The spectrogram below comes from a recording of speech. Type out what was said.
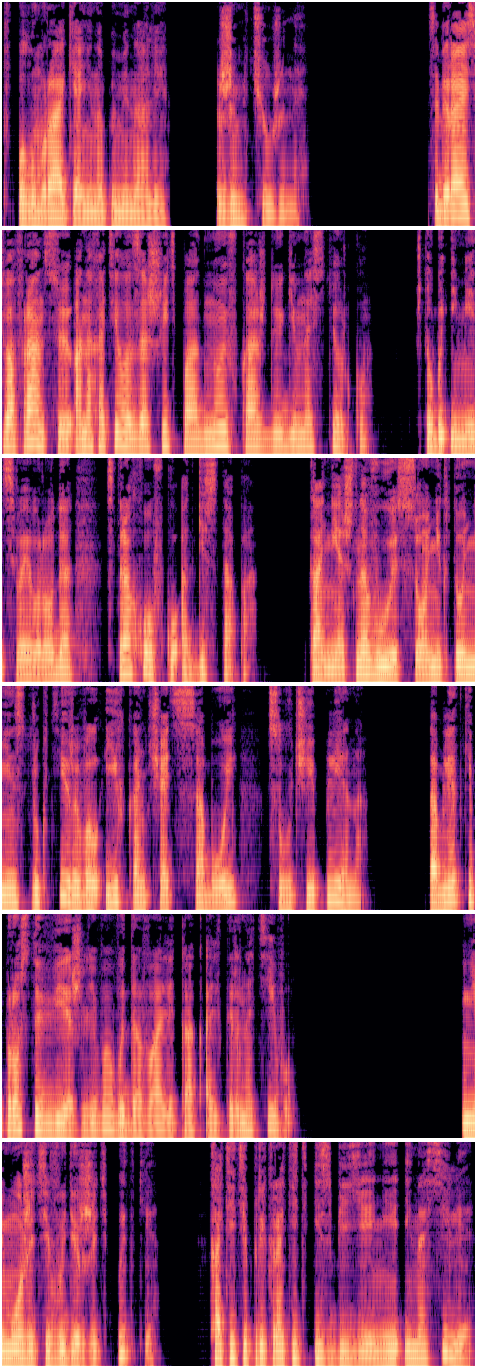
В полумраке они напоминали жемчужины. Собираясь во Францию, она хотела зашить по одной в каждую гимнастерку чтобы иметь своего рода страховку от гестапо. Конечно, в УСО никто не инструктировал их кончать с собой в случае плена. Таблетки просто вежливо выдавали как альтернативу. Не можете выдержать пытки? Хотите прекратить избиение и насилие?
